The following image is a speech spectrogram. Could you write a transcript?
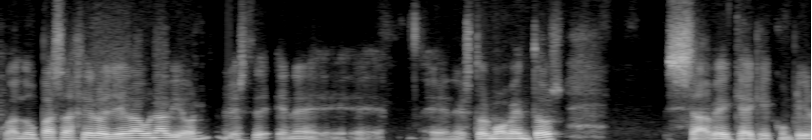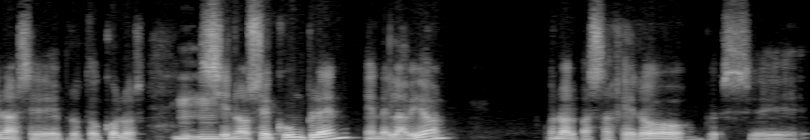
cuando, un pasajero llega a un avión, este, eh, en, estos momentos sabe que hay que cumplir una serie de protocolos. Si no se cumplen en el avión, bueno, al pasajero pues, eh,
